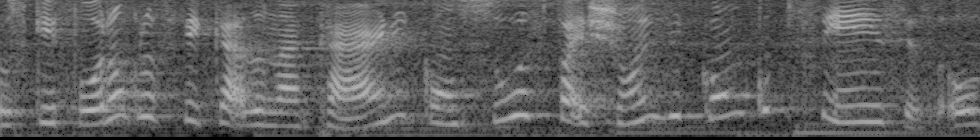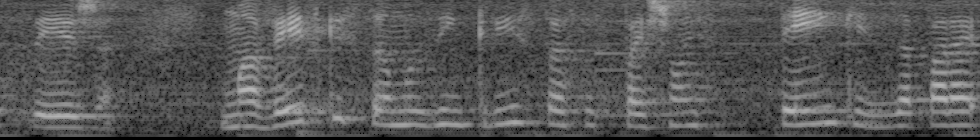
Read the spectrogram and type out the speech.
os que foram crucificados na carne com suas paixões e concupiscências, ou seja, uma vez que estamos em Cristo, essas paixões têm que desapare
